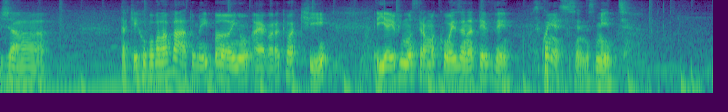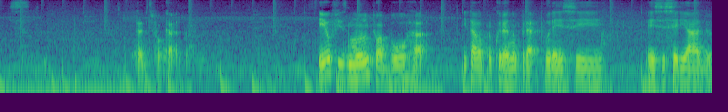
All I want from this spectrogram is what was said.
já taquei roupa pra lavar, tomei banho, aí agora tô aqui. E aí eu vim mostrar uma coisa na TV. Você conhece Sam Smith? Tá desfocado. Eu fiz muito a burra e tava procurando pra, por esse, esse seriado.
